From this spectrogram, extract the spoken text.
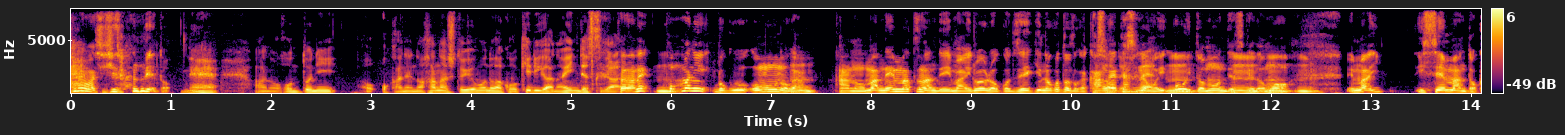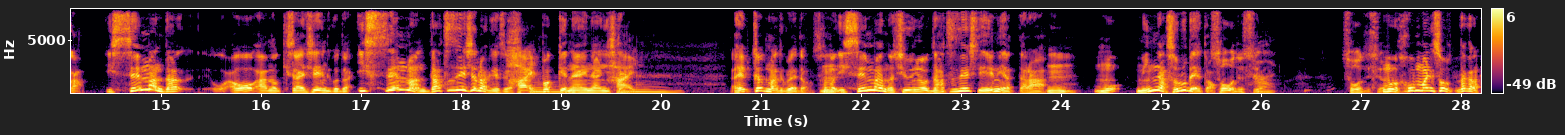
それは知らんでと。ねあの本当におお金の話というものはこうキリがないんですが。ただね、ほんまに僕思うのが、うん。あのまあ、年末なんで今いろいろこう税金のこととか考えてる人もね。多いと思うんですけどもうん。うん。えまあい1000万とか1000万だをあの記載してるってことは1000万脱税してるわけですよ、はい。ポッケないないにして、はい。えちょっと待ってくれと。その1000万の収入を脱税してええねやったら、ん。もうみんなするでと。そうですよ、はい。そうですよ。もうほんまにそう。だから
